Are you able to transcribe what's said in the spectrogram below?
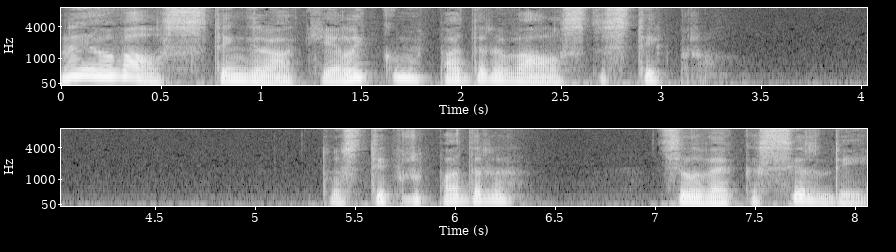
Ne jau valsts stingrākie likumi padara valsti stipru. To stipru padara cilvēka sirdī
